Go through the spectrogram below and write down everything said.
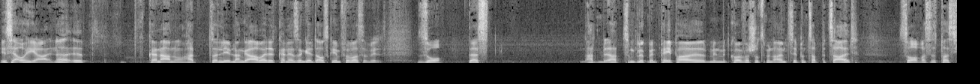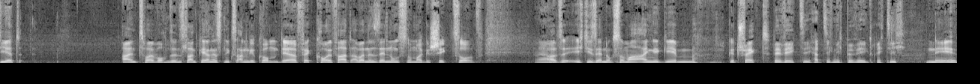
ist ja auch egal, ne? Äh, keine Ahnung, hat sein Leben lang gearbeitet, kann ja sein Geld ausgeben, für was er will. So, das hat, hat zum Glück mit PayPal, mit, mit Käuferschutz, mit allem Zip und Zap bezahlt. So, was ist passiert? Ein, zwei Wochen sind ins Land gegangen, ist nichts angekommen. Der Verkäufer hat aber eine Sendungsnummer geschickt. So, ja. Also ich die Sendungsnummer eingegeben, getrackt. Bewegt sich, hat sich nicht bewegt, richtig? Nee,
